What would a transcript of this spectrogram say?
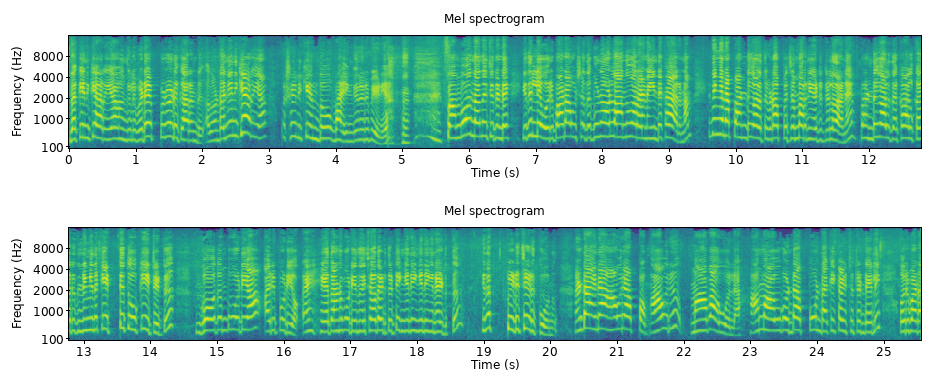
ഇതൊക്കെ എനിക്ക് അറിയാമെങ്കിൽ ഇവിടെ എപ്പോഴും എടുക്കാറുണ്ട്. അതുകൊണ്ട് തന്നെ എനിക്കറിയാം. പക്ഷെ എനിക്ക് എന്തോ ഭയങ്കര ഒരു പേടിയാണ് സംഭവം എന്താണെന്ന് വെച്ചിട്ടുണ്ടെങ്കിൽ ഇതില്ലേ ഒരുപാട് ഔഷധ ഗുണമുള്ളതെന്ന് പറയണതിന്റെ കാരണം. ഇതിങ്ങനെ പണ്ട് കാലത്ത് ഇവിടെ അപ്പച്ചൻ പറഞ്ഞു കേട്ടിട്ടുള്ളതാണ്. പണ്ട് കാലത്തൊക്കെ ആൾക്കാർ ഇതിനെ ഇങ്ങനെ കെട്ടി തൂക്കി ഇട്ടിട്ട് ഗോതമ്പ് പൊടിയോ അരിപ്പൊടിയോ ഏതാണ് പൊടിയെന്ന് വെച്ചാൽ അത് എടുത്തിട്ട് ഇങ്ങനെ ഇങ്ങനെ ഇങ്ങനെ എടുത്ത് ഇങ്ങനെ പിടിച്ചെടുക്കുമെന്ന് എന്നിട്ട് അതിന്റെ ആ ഒരു അപ്പം ആ ഒരു മാവാകുമല്ലോ ആ മാവ് കൊണ്ട് അപ്പം ഉണ്ടാക്കി കഴിച്ചിട്ടുണ്ടെങ്കിൽ ഒരുപാട്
